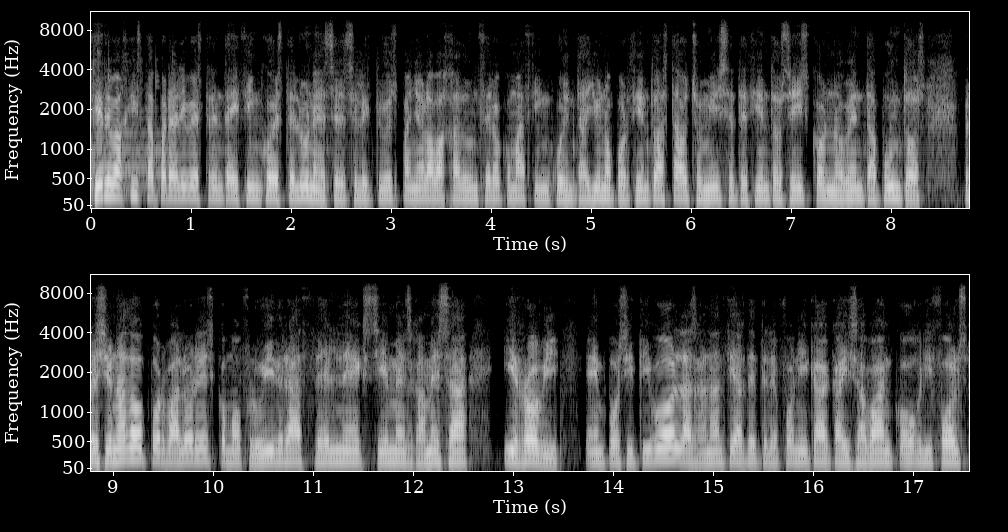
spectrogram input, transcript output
Cierre bajista para el IBEX 35 este lunes. El selectivo español ha bajado un 0,51% hasta 8.706,90 puntos, presionado por valores como Fluidra, Celnex, Siemens Gamesa y Robi. En positivo, las ganancias de Telefónica, CaixaBank o Grifols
